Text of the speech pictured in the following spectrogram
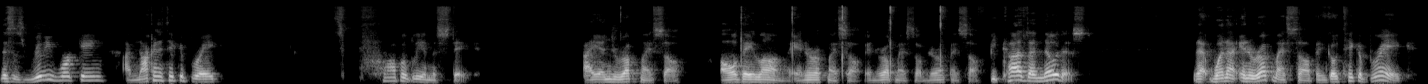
This is really working. I'm not going to take a break. It's probably a mistake. I interrupt myself all day long. I interrupt myself, interrupt myself, interrupt myself because I noticed that when I interrupt myself and go take a break,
